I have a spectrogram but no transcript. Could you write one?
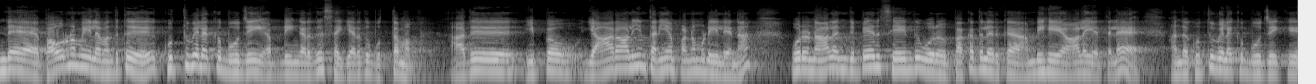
இந்த பௌர்ணமியில் வந்துட்டு குத்துவிளக்கு பூஜை அப்படிங்கிறது செய்கிறது உத்தமம். அது இப்போ யாராலையும் தனியாக பண்ண முடியலன்னா ஒரு நாலஞ்சு பேர் சேர்ந்து ஒரு பக்கத்தில் இருக்க அம்பிகை ஆலயத்தில் அந்த குத்து விளக்கு பூஜைக்கு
